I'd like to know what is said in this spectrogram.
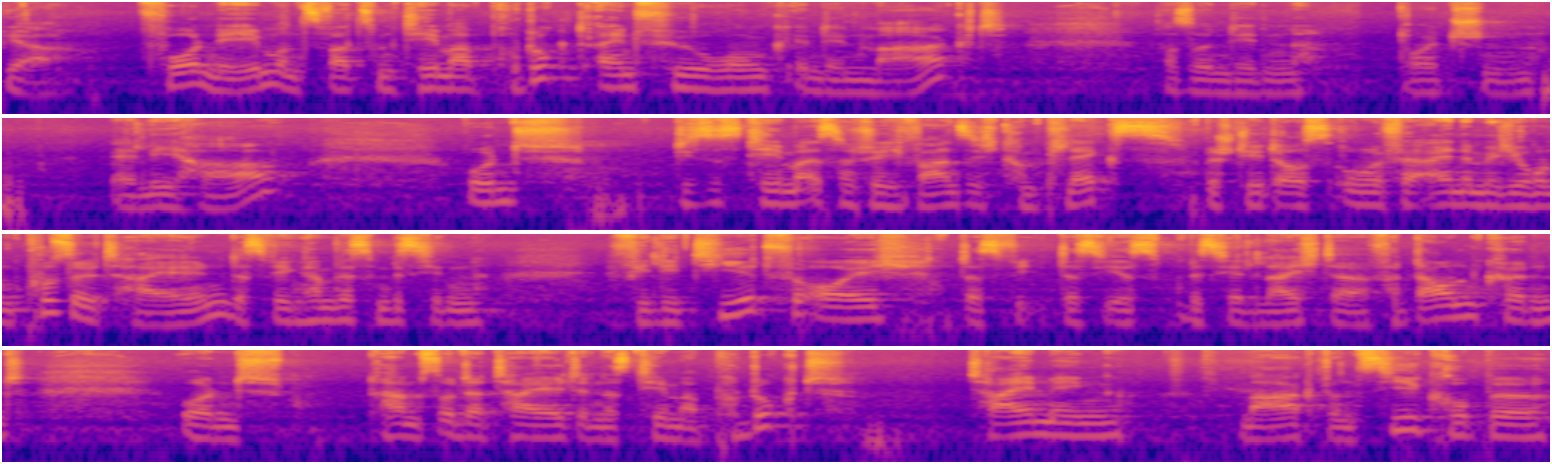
ja, vornehmen, und zwar zum Thema Produkteinführung in den Markt, also in den deutschen LEH. Und dieses Thema ist natürlich wahnsinnig komplex, besteht aus ungefähr eine Million Puzzleteilen. Deswegen haben wir es ein bisschen filetiert für euch, dass, dass ihr es ein bisschen leichter verdauen könnt und haben es unterteilt in das Thema Produkt, Timing, Markt und Zielgruppe,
